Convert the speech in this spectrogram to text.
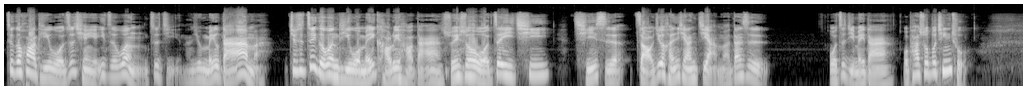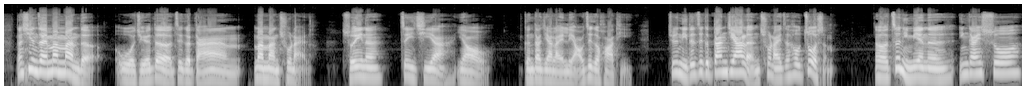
这个话题我之前也一直问自己，那就没有答案嘛。就是这个问题我没考虑好答案，所以说我这一期其实早就很想讲嘛，但是我自己没答案，我怕说不清楚。但现在慢慢的，我觉得这个答案慢慢出来了，所以呢，这一期啊要跟大家来聊这个话题，就是你的这个当家人出来之后做什么？呃，这里面呢，应该说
